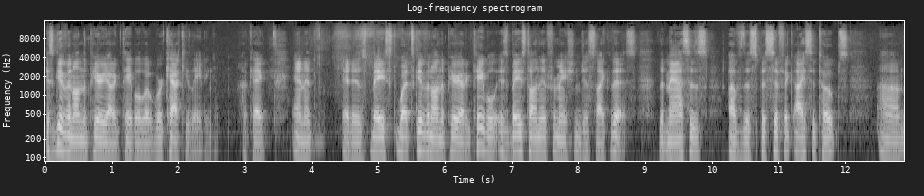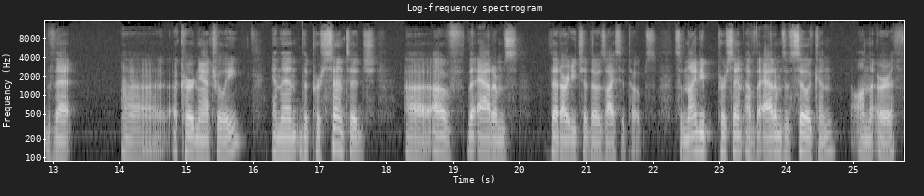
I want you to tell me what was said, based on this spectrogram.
is given on the periodic table, but we're calculating it, okay? And it it is based, what's given on the periodic table is based on information just like this. The masses of the specific isotopes um, that uh, occur naturally, and then the percentage uh, of the atoms that are each of those isotopes. So 90% of the atoms of silicon on the Earth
